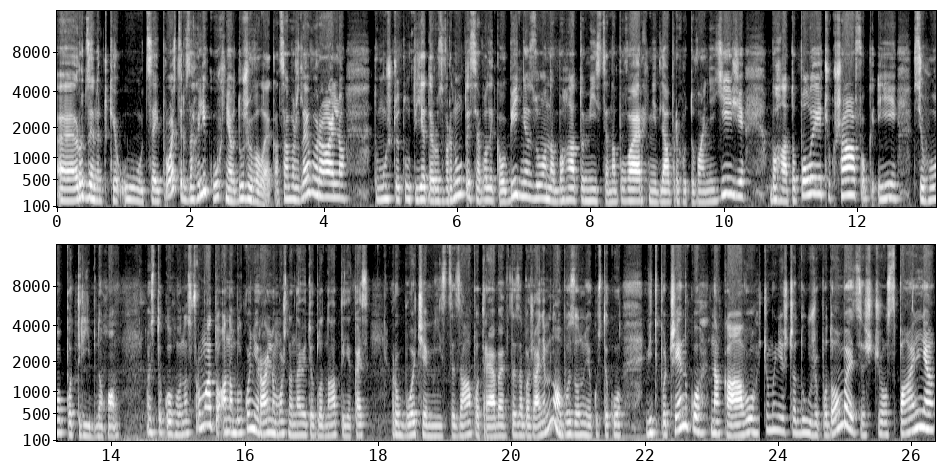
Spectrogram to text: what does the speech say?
е, родзиночки у цей простір. Взагалі кухня дуже велика. Це важливо реально, тому що тут є де розвернутися, велика обідня зона, багато місця на поверхні для приготування їжі, багато поличок, шафок і всього потрібного. Ось такого у нас формату, а на балконі реально можна навіть обладнати якесь робоче місце за потреби та за бажанням. Ну або зону якусь таку відпочинку на каву. Що мені ще дуже подобається, що спальня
